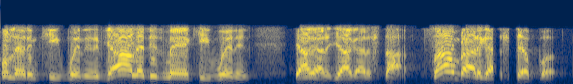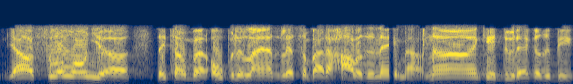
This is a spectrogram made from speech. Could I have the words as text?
gonna let him keep winning. If y'all let this man keep winning, y'all gotta y'all gotta stop. Somebody got to step up. Y'all slow on your. Uh, they talk about open the lines and let somebody holler the name out. No, I can't do that because it'll be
